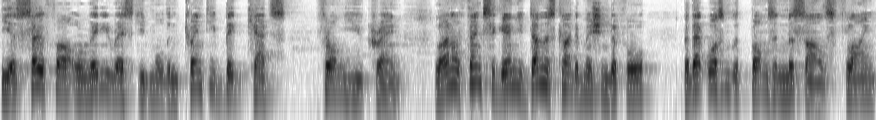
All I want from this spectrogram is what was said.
He has so far already rescued more than 20 big cats from Ukraine. Lionel, thanks again. You've done this kind of mission before, but that wasn't with bombs and missiles flying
